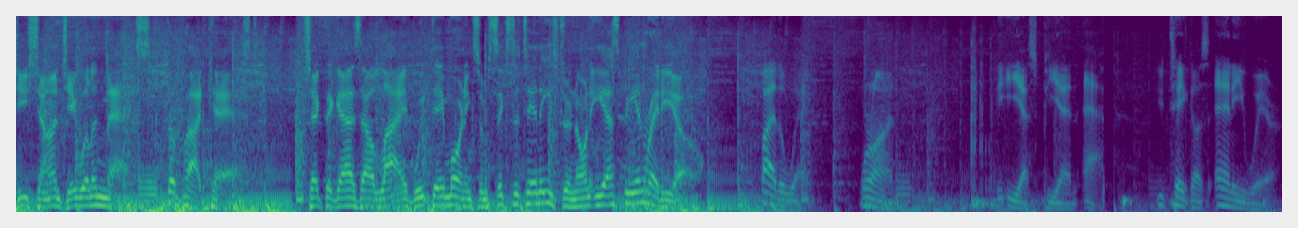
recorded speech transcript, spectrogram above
Keyshawn, J. Will, and Max, the podcast. Check the guys out live weekday mornings from 6 to 10 Eastern on ESPN Radio. By the way, we're on the ESPN app. You take us anywhere.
